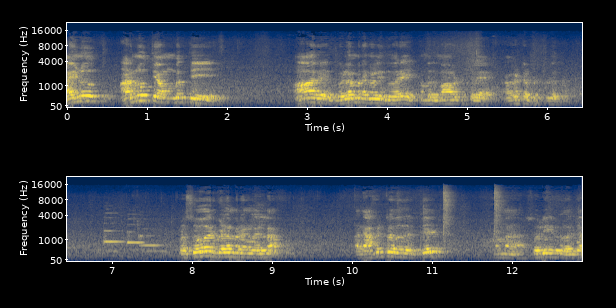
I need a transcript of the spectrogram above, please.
ஐநூத் அறுநூத்தி ஐம்பத்தி ஆறு விளம்பரங்கள் இதுவரை நமது மாவட்டத்தில் அகற்றப்பட்டுள்ளது. இப்போ சுவர் விளம்பரங்கள் எல்லாம் அதை அகற்றுவதற்கு நம்ம சொல்லியிருக்க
